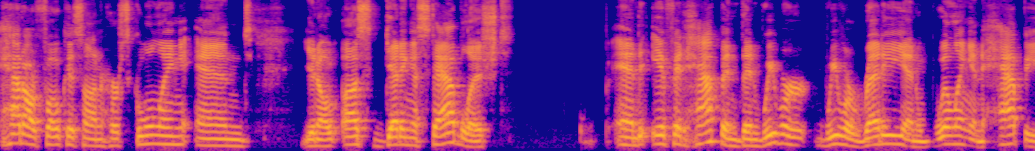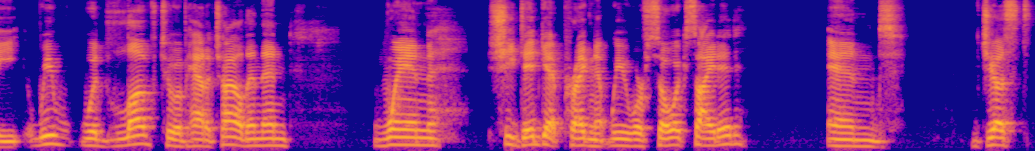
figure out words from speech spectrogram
had our focus on her schooling and you know us getting established and if it happened then we were we were ready and willing and happy. We would love to have had a child. And then when she did get pregnant we were so excited and just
